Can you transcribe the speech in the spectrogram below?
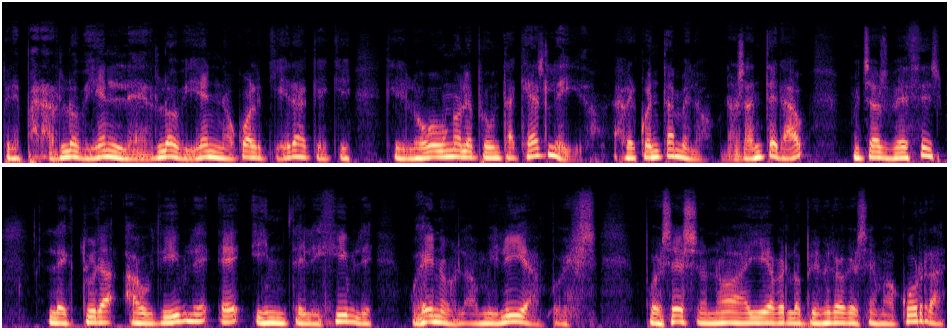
Prepararlo bien, leerlo bien, no cualquiera. Que, que, que luego uno le pregunta, ¿qué has leído? A ver, cuéntamelo. Nos ha enterado muchas veces. Lectura audible e inteligible. Bueno, la homilía, pues, pues eso, ¿no? Ahí a ver lo primero que se me ocurra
